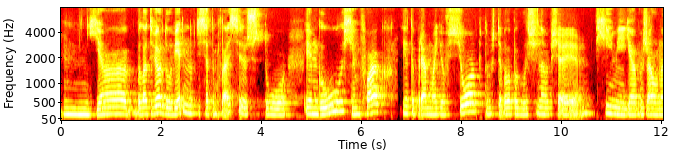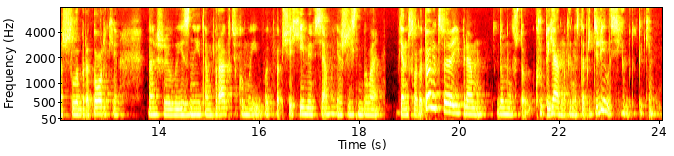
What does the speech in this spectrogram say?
Я была твердо уверена в 10 классе, что МГУ, химфак – это прям мое все, потому что я была поглощена вообще химией, я обожала наши лабораторки, наши выездные там практикумы, и вот вообще химия вся моя жизнь была. Я начала готовиться и прям думала, что круто, я наконец-то определилась, я буду таким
